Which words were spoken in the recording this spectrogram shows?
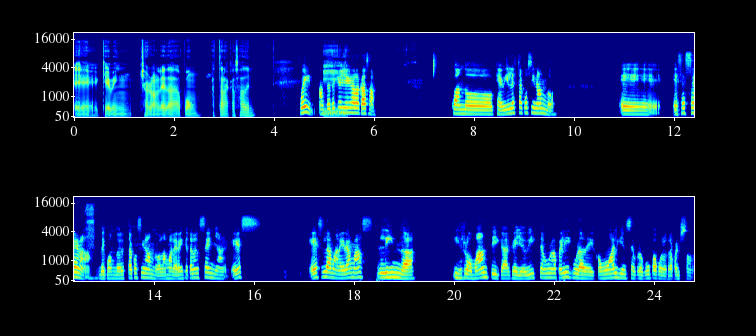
eh, Kevin Chiron le da pon hasta la casa de él. Wait, antes de que llegue a la casa, cuando Kevin le está cocinando, eh, esa escena de cuando él está cocinando, la manera en que te lo enseñan es, es la manera más linda y romántica que yo he visto en una película de cómo alguien se preocupa por otra persona.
